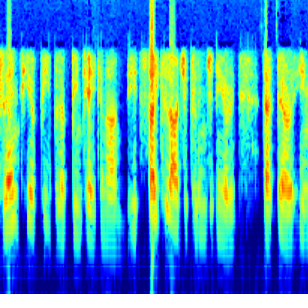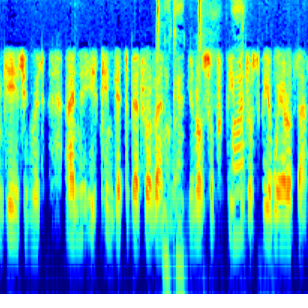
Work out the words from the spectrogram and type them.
Plenty of people have been taken on. It's psychological engineering that they're engaging with, and it can get the better of anyone. Okay. You know, so for people right. just to be aware of that.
